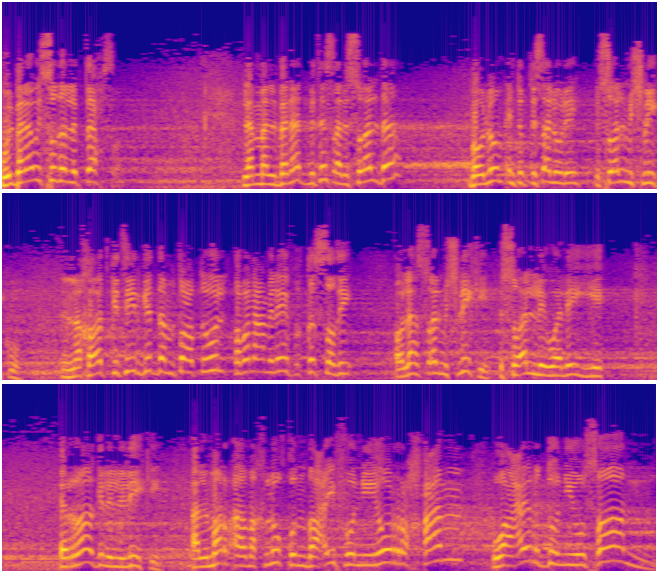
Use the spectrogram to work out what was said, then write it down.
والبلاوي السوداء اللي بتحصل. لما البنات بتسأل السؤال ده بقول لهم أنتوا بتسألوا ليه؟ السؤال مش ليكوا. الاخوات كتير جدا بتقعد تقول طب أنا أعمل إيه في القصة دي؟ أقول لها السؤال مش ليكي السؤال لوليك. الراجل اللي ليكي. المرأة مخلوق ضعيف يرحم وعرض يصان.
